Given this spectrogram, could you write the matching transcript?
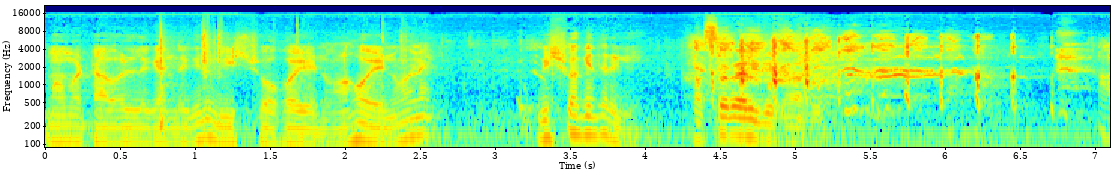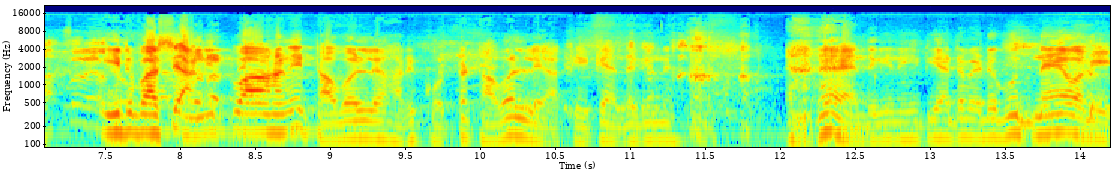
මම ටවල් එක ඇඳගෙන විශ්ව හොයනවා හොයනවා නේ විශ්ව ගෙදර ගිහින් හසරල්ගේ කාර් එක. ඊට පස්සේ අනිත් වාහනේ ටවල් හරි කොට ටවල් එකක් ඒක ඇඳගෙන ඇඳගෙන හිටියට වැඩකුත් නෑ වගේ.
